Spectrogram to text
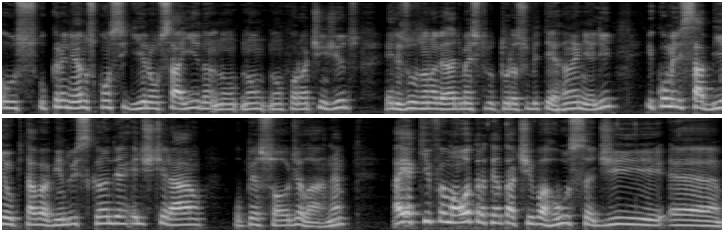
os ucranianos conseguiram sair, não, não, não foram atingidos. Eles usam, na verdade, uma estrutura subterrânea ali, e como eles sabiam que estava vindo o Iskander, eles tiraram o pessoal de lá. Né? Aí aqui foi uma outra tentativa russa de, é,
